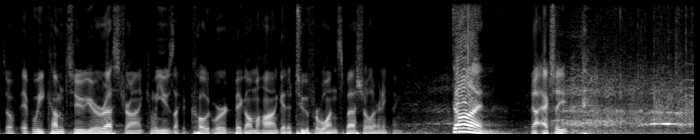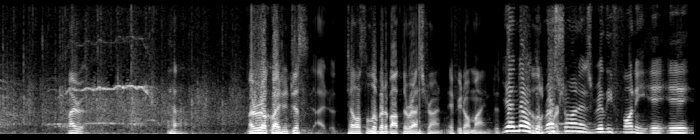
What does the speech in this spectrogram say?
So if we come to your restaurant, can we use like a code word Big Omaha and get a two for one special or anything? Done. No, actually, my, my real question, just uh, tell us a little bit about the restaurant, if you don't mind. Yeah, no, the little commercial. restaurant is really funny. It, it,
